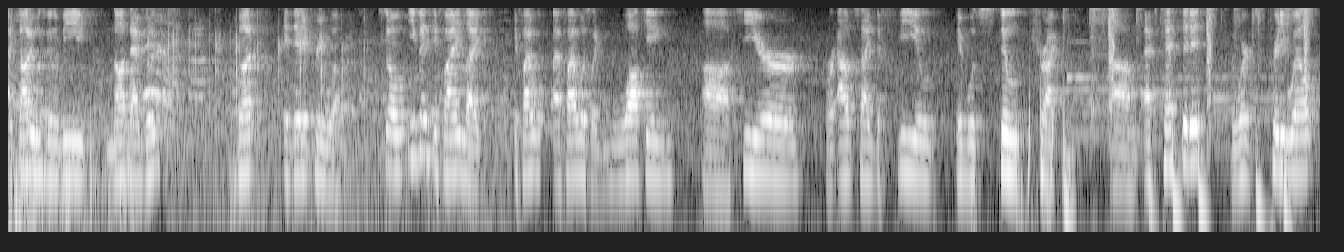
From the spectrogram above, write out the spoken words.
I thought it was gonna be not that good, but it did it pretty well. So even if I like, if I if I was like walking uh, here or outside the field, it would still track me. Um, I've tested it; it works pretty well,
